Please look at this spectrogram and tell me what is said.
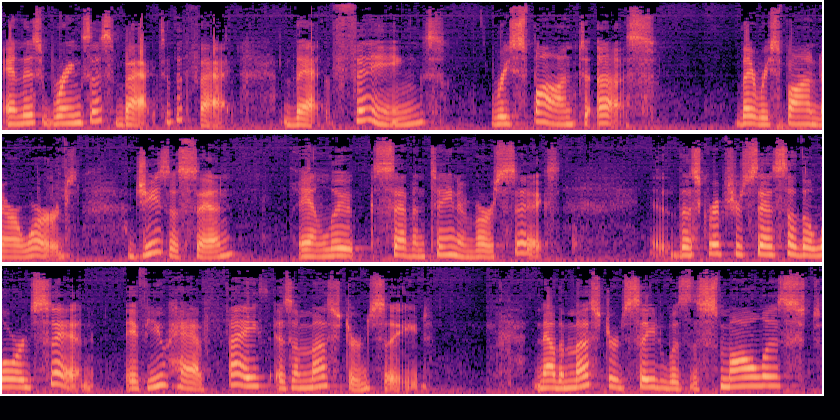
And this brings us back to the fact that things respond to us, they respond to our words. Jesus said in Luke 17 and verse 6, the scripture says, So the Lord said, if you have faith as a mustard seed. Now, the mustard seed was the smallest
